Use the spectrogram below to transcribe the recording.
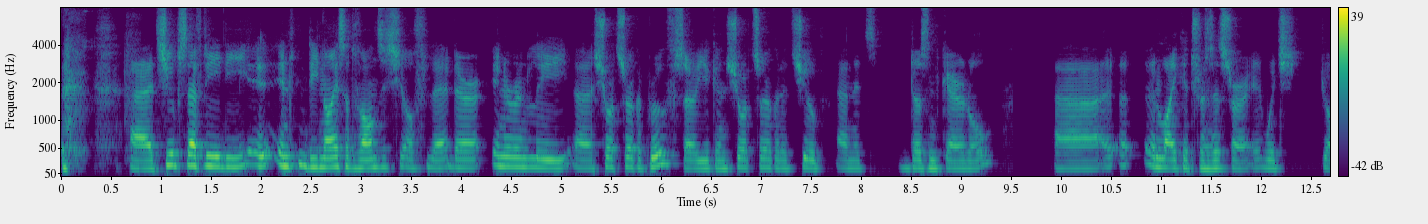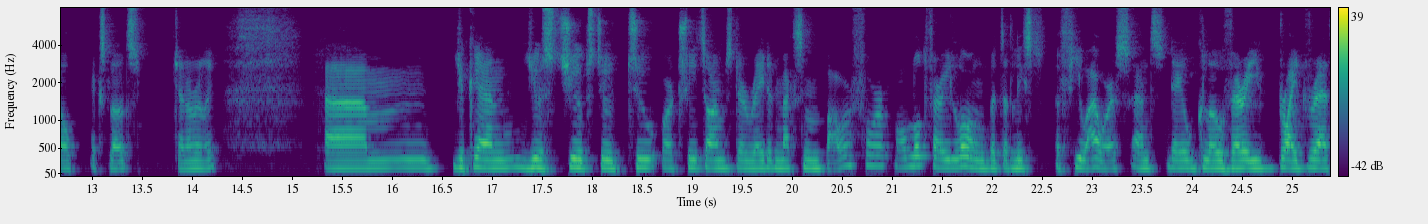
Uh, tubes have the the in, the nice advantage of the, they're inherently uh, short circuit proof, so you can short circuit a tube and it doesn't care at all. Uh, uh, unlike a transistor, which well explodes generally. Um, you can use tubes to two or three times their rated maximum power for well, not very long, but at least a few hours, and they'll glow very bright red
